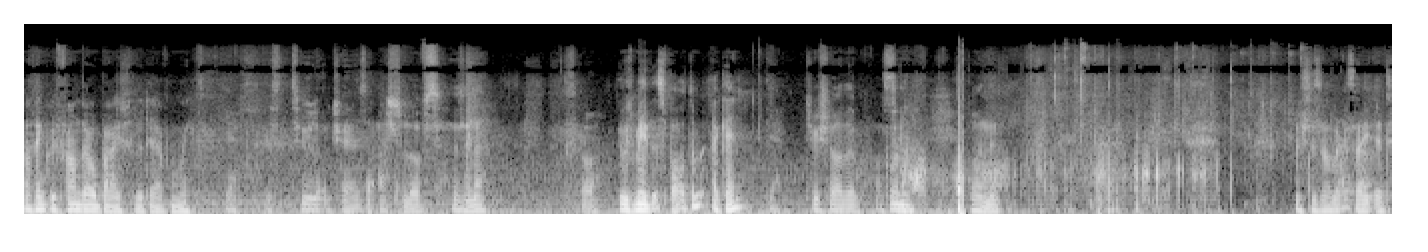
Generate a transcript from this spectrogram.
I think we found our buys for the day, haven't we? Yes, there's two little chairs that Ash loves, isn't there? So, It was me that spotted them again. yeah, do you show them? I'll Go on see. Go on then. Ash is all excited.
